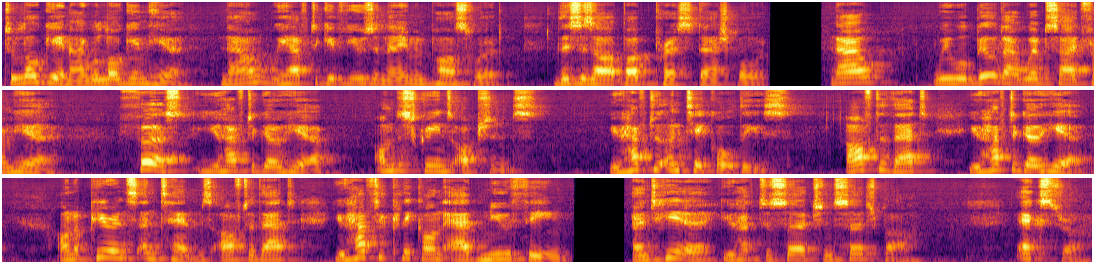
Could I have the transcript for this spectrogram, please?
To log in, I will log in here. Now we have to give username and password. This is our WordPress dashboard. Now we will build our website from here. First, you have to go here on the screen's options. You have to untick all these. After that, you have to go here on appearance and themes. After that, you have to click on add new theme. And here you have to search in search bar. Extra.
